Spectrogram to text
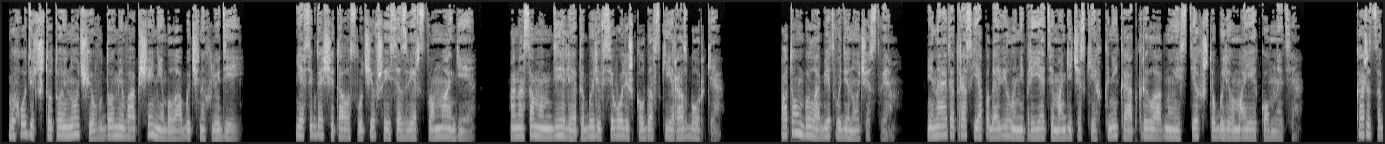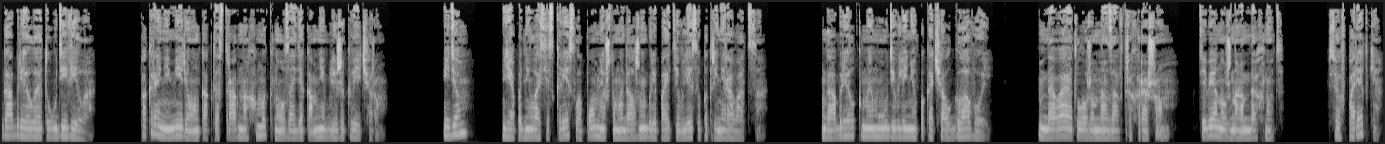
Выходит, что той ночью в доме вообще не было обычных людей. Я всегда считала случившееся зверством магии, а на самом деле это были всего лишь колдовские разборки. Потом был обед в одиночестве. И на этот раз я подавила неприятие магических книг и открыла одну из тех, что были в моей комнате. Кажется, Габриэла это удивило. По крайней мере, он как-то странно хмыкнул, зайдя ко мне ближе к вечеру. «Идем?» Я поднялась из кресла, помня, что мы должны были пойти в лес и потренироваться. Габриэл, к моему удивлению, покачал головой. «Давай отложим на завтра, хорошо? Тебе нужно отдохнуть». «Все в порядке?»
